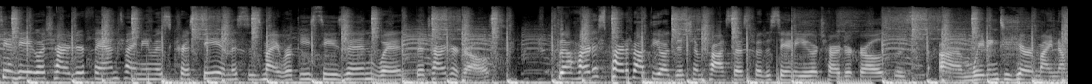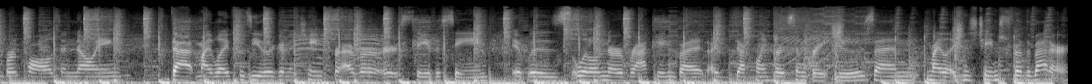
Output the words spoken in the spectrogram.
San Diego Charger fans, my name is Christie and this is my rookie season with the Charger Girls. The hardest part about the audition process for the San Diego Charger Girls was um, waiting to hear my number called and knowing that my life was either going to change forever or stay the same. It was a little nerve wracking, but I definitely heard some great news and my life has changed for the better.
